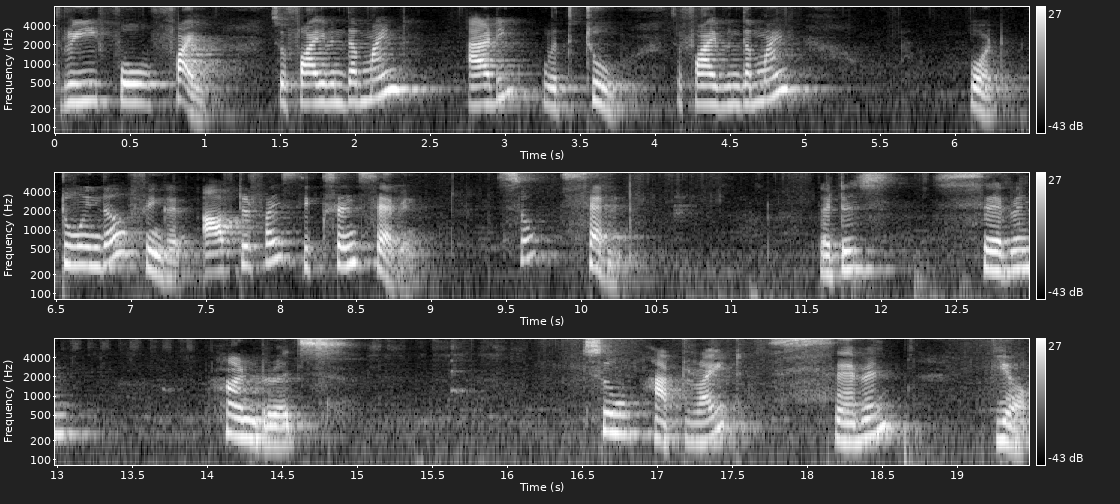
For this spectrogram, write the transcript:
3 4 5 so 5 in the mind adding with 2 so 5 in the mind what? 2 in the finger. After 5 6 and 7 so 7 that is 7 hundreds. So have to write 7 here.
